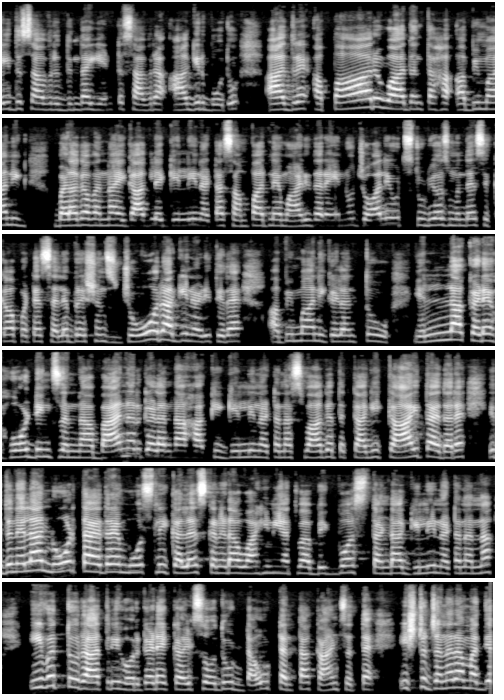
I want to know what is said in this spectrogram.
ಐದು ಸಾವಿರದಿಂದ ಎಂಟು ಸಾವಿರ ಆಗಿರ್ಬೋದು. ಆದ್ರೆ ಅಪಾರವಾದಂತಹ ಅಭಿಮಾನಿ ಬಳಗವನ್ನ ಈಗಾಗ್ಲೇ ಗಿಲ್ಲಿ ನಟ ಸಂಪಾದನೆ ಮಾಡಿದ್ದಾರೆ. ಇನ್ನು ಜಾಲಿವುಡ್ ಸ್ಟುಡಿಯೋಸ್ ಮುಂದೆ ಸಿಕ್ಕಾಪಟ್ಟೆ ಸೆಲೆಬ್ರೇಷನ್ಸ್ ಜೋರಾಗಿ ನಡೀತಿದೆ. ಅಭಿಮಾನಿಗಳಂತೂ ಎಲ್ಲಾ ಕಡೆ ಹೋರ್ಡಿಂಗ್ಸ್ ಅನ್ನ ಬ್ಯಾನರ್ ಗಳನ್ನ ಹಾಕಿ ಗಿಲ್ಲಿ ನಟನ ಸ್ವಾಗತಕ್ಕಾಗಿ ಕಾಯ್ತಾ ಇದ್ದಾರೆ. ಇದನ್ನೆಲ್ಲ ನೋಡ್ತಾ ಇದ್ರೆ ಮೋಸ್ಟ್ಲಿ ಕಲರ್ಸ್ ಕನ್ನಡ ವಾಹಿನಿ ಅಥವಾ ಬಿಗ್ ಬಾಸ್ ತಂಡ ಗಿಲ್ಲಿ ನಟನನ್ನ ಇವತ್ತು ರಾತ್ರಿ ಹೊರಗಡೆ ಕಳ್ಸೋದು ಡೌಟ್ ಅಂತ ಕಾಣಿಸುತ್ತೆ. ಇಷ್ಟು ಜನರ ಮಧ್ಯ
